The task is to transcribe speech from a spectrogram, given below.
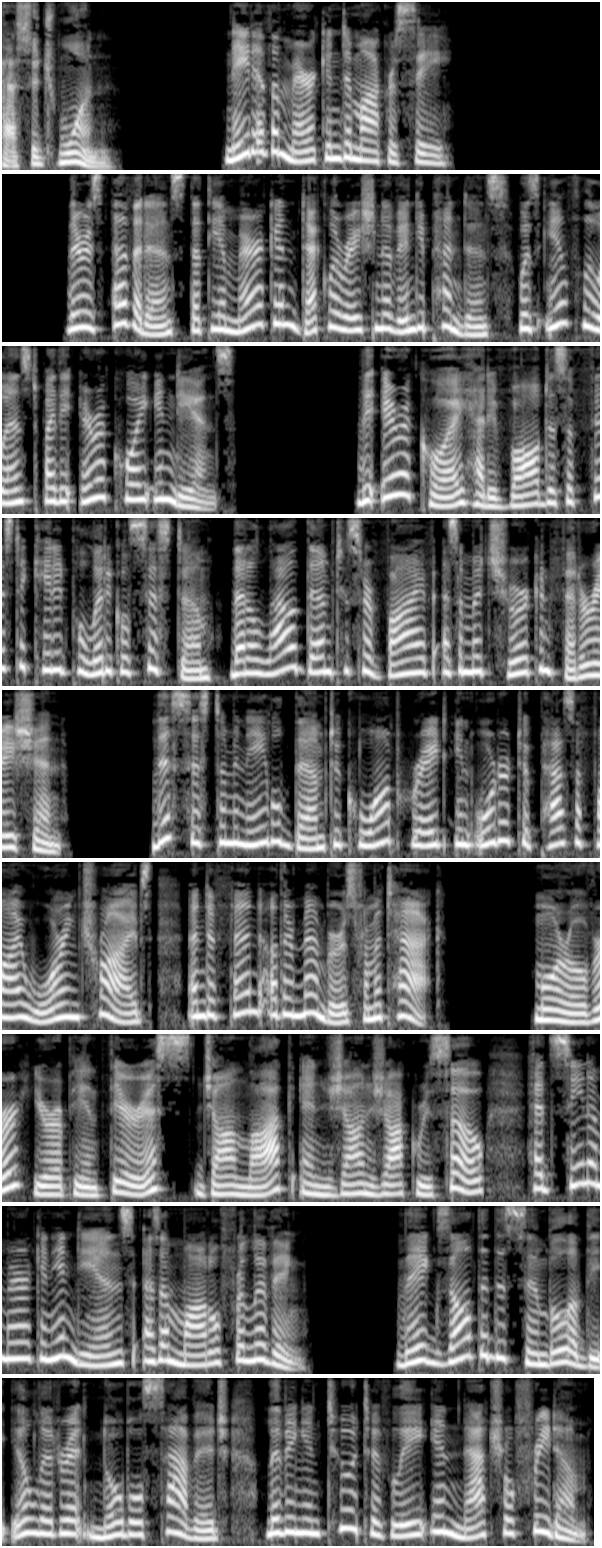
Passage 1. Native American Democracy. There is evidence that the American Declaration of Independence was influenced by the Iroquois Indians. The Iroquois had evolved a sophisticated political system that allowed them to survive as a mature confederation. This system enabled them to cooperate in order to pacify warring tribes and defend other members from attack. Moreover, European theorists John Locke and Jean Jacques Rousseau had seen American Indians as a model for living. They exalted the symbol of the illiterate noble savage living intuitively in natural freedom.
